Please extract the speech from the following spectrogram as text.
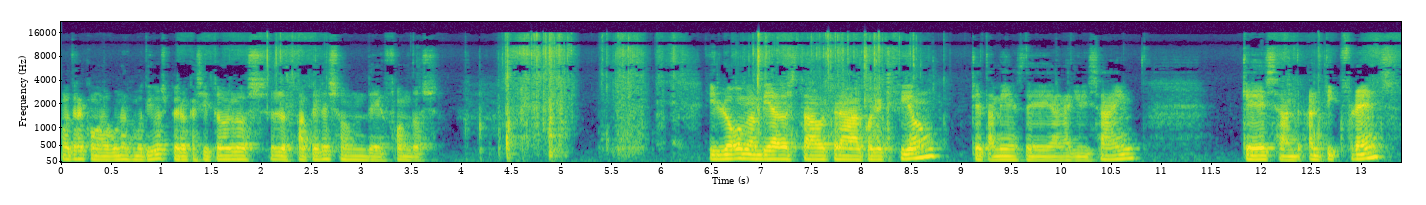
otra con algunos motivos, pero casi todos los, los papeles son de fondos. Y luego me ha enviado esta otra colección, que también es de Anaki Design, que es Antique Friends.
